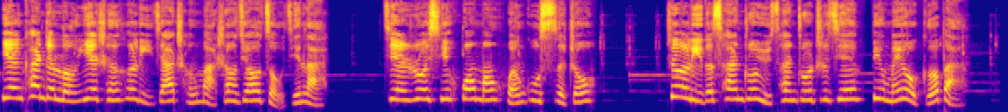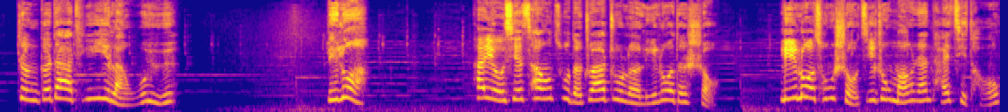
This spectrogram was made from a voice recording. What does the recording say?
眼看着冷夜晨和李嘉诚马上就要走进来，简若曦慌忙环顾四周，这里的餐桌与餐桌之间并没有隔板，整个大厅一览无余。黎洛，他有些仓促的抓住了黎洛的手。黎洛从手机中茫然抬起头，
